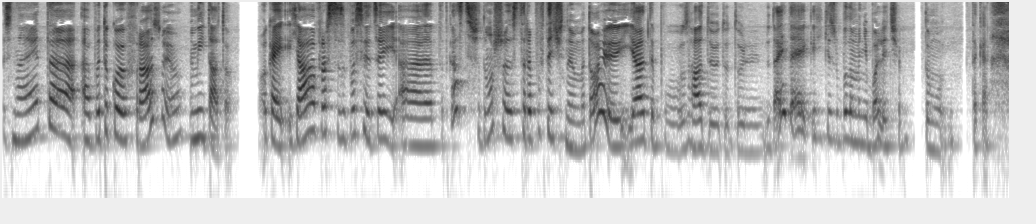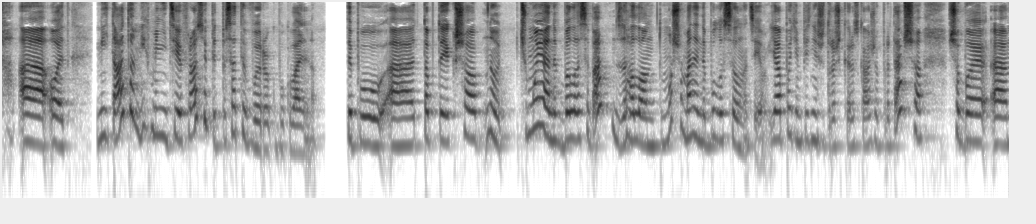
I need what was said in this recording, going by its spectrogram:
Знаєте, ви такою фразою, мій тато Окей, я просто записую цей е, подкаст, що тому що з терапевтичною метою я, типу, згадую тут людей деяких, які зробили мені боляче, тому таке. Е, от мій тато міг мені цією фразою підписати вирок буквально. Типу, е, тобто, якщо ну чому я не вбила себе загалом, тому що в мене не було сил на це. Я потім пізніше трошки розкажу про те, що щоб е,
